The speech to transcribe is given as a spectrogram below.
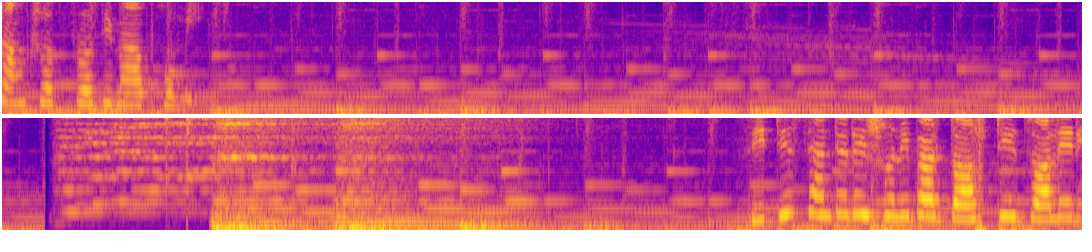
সাংসদ প্রতিমা ভৌমিক। সিটি সেন্টারে শনিবার দশটি জলের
